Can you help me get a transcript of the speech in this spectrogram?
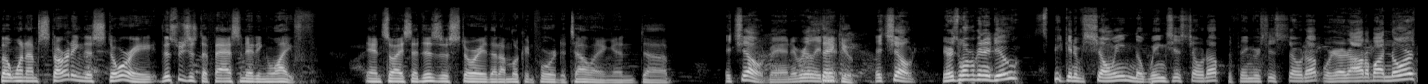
But when I'm starting this story, this was just a fascinating life, and so I said, this is a story that I'm looking forward to telling. And uh, It showed, man. It really Thank did. you. It showed. Here's what we're going to do. Speaking of showing, the wings just showed up. The fingers just showed up. We're here at Audubon North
